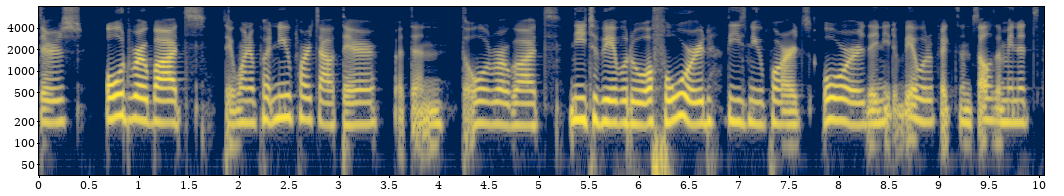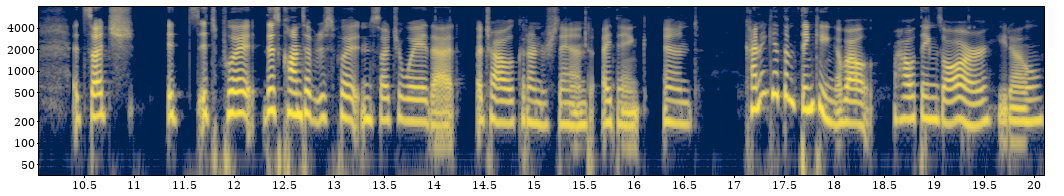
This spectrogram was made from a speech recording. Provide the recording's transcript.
there's old robots. They want to put new parts out there, but then the old robots need to be able to afford these new parts, or they need to be able to fix themselves. I mean, it's it's such it's it's put this concept is put in such a way that a child could understand. I think, and kind of get them thinking about how things are. You know,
